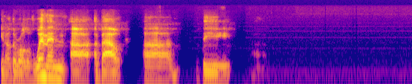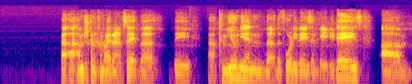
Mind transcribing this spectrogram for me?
you know the role of women, uh, about uh, the uh, I'm just going to come right on and say it. The the uh, communion, the the 40 days and 80 days, um,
